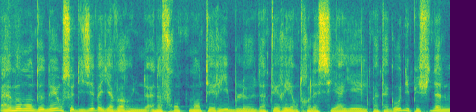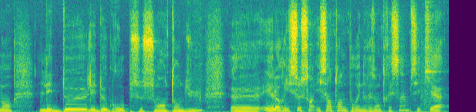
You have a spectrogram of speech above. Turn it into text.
À un moment donné, on se disait va y avoir une- un affrontement terrible d'intérêts entre la CIA et le Pentagone, et puis finalement, les deux, les deux groupes se sont entendus. euh, et alors, ils se sont- ils s'entendent pour une raison très simple c'est qu'il y a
